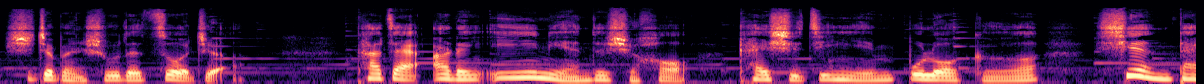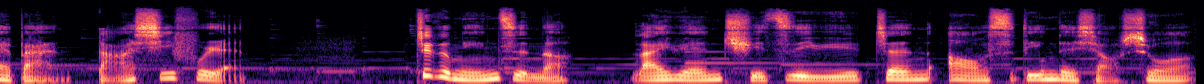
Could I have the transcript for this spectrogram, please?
是这本书的作者。他在二零一一年的时候开始经营布洛格《现代版达西夫人》，这个名字呢，来源取自于珍·奥斯汀的小说。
